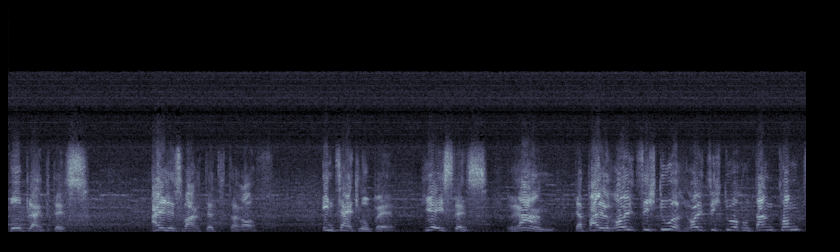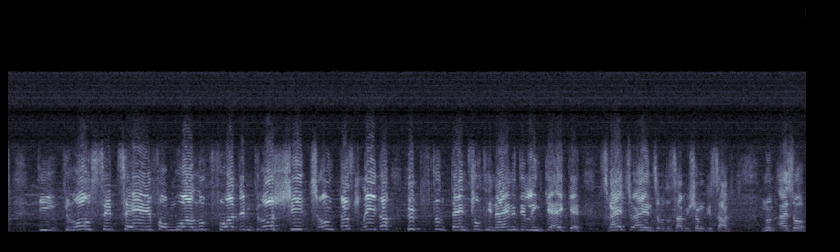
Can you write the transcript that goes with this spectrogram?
Wo bleibt es? Alles wartet darauf. In Zeitlupe. Hier ist es. Rahn. Der Ball rollt sich durch, rollt sich durch und dann kommt die große Zehe vom Moorluk vor dem Groschitsch und das Leder hüpft und tänzelt hinein in die linke Ecke. 2 zu 1, aber das habe ich schon gesagt. Nun also,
